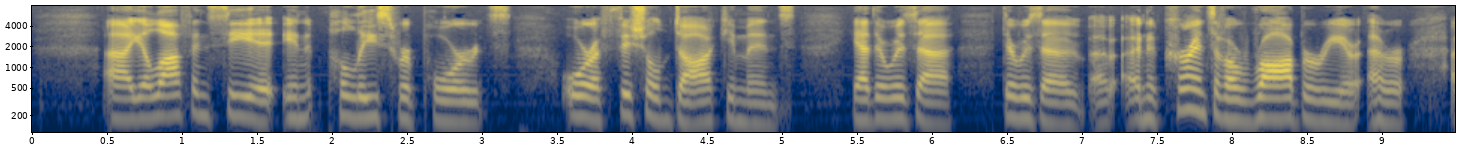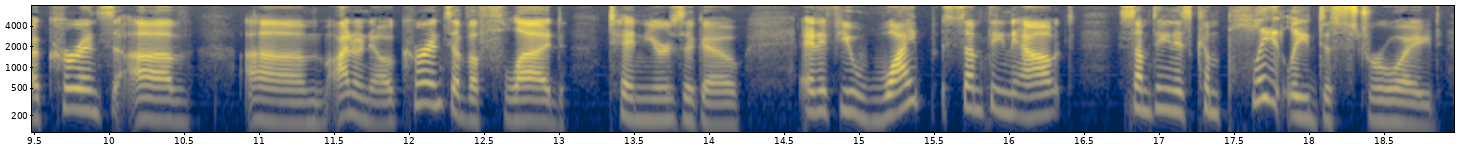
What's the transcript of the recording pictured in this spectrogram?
Uh, you'll often see it in police reports or official documents. Yeah, there was a there was a, a an occurrence of a robbery or, or occurrence of um, I don't know, occurrence of a flood 10 years ago. And if you wipe something out, something is completely destroyed.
